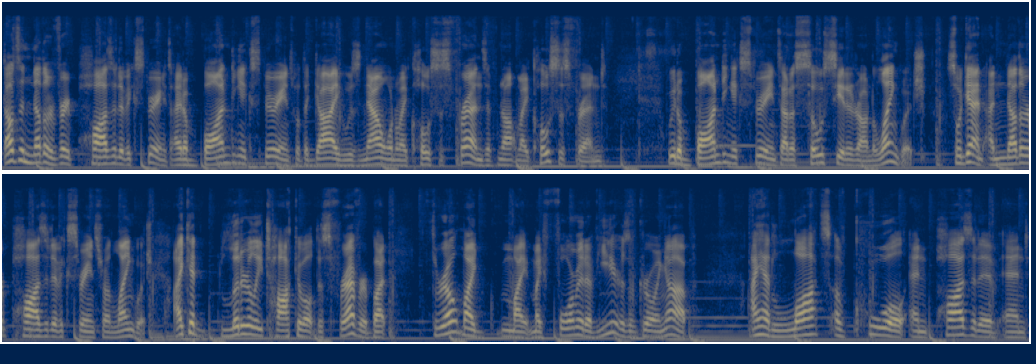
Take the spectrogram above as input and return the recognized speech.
that was another very positive experience. I had a bonding experience with a guy who is now one of my closest friends, if not my closest friend, we had a bonding experience that associated around a language. So again, another positive experience around language. I could literally talk about this forever, but throughout my, my, my formative years of growing up, I had lots of cool and positive and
